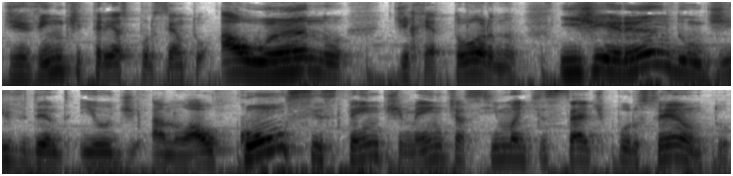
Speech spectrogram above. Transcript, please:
de 23% ao ano de retorno e gerando um dividend yield anual consistentemente acima de 7%,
